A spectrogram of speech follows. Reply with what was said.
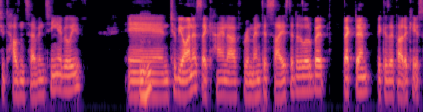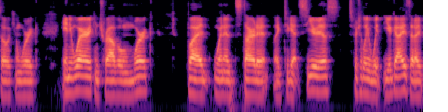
2017, I believe. Mm-hmm. And mm-hmm. to be honest, I kind of romanticized it a little bit back then because I thought, okay, so it can work anywhere, I can travel and work. But when it started like to get serious, especially with you guys, that I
